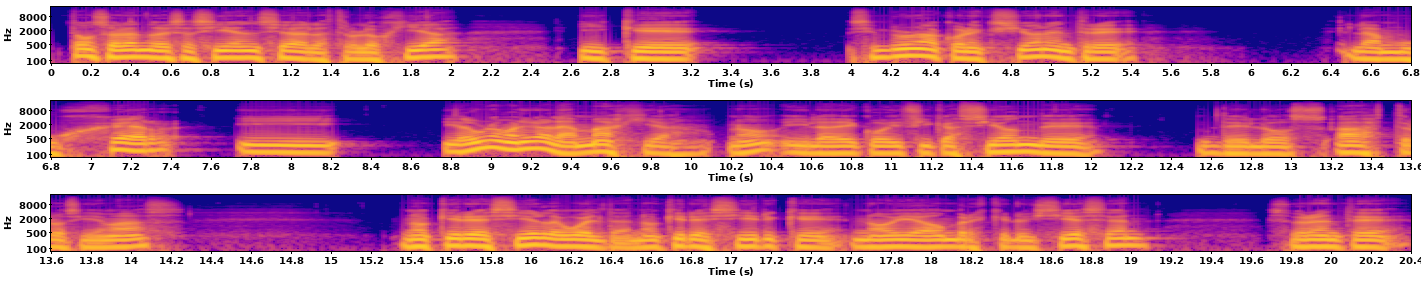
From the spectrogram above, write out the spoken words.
estamos hablando de esa ciencia, de la astrología, y que siempre una conexión entre la mujer y, de alguna manera la magia, ¿no? Y la decodificación de, de los astros y demás. No quiere decir de vuelta, no quiere decir que no había hombres que lo hiciesen. Seguramente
